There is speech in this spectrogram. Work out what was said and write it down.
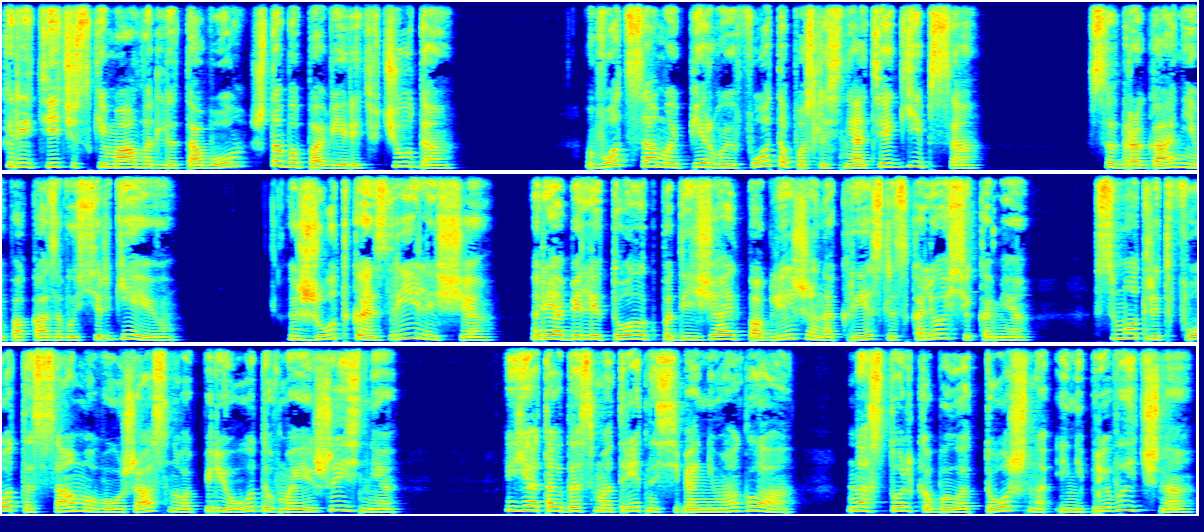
Критически мало для того, чтобы поверить в чудо. Вот самые первые фото после снятия гипса. С содроганием показываю Сергею. Жуткое зрелище. Реабилитолог подъезжает поближе на кресле с колесиками. Смотрит фото самого ужасного периода в моей жизни. Я тогда смотреть на себя не могла. Настолько было тошно и непривычно.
